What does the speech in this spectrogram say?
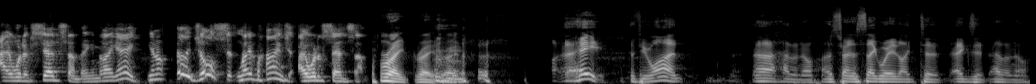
I would have said something and be like, "Hey, you know, Billy Joel's sitting right behind you." I would have said something. right, right, right. Uh, hey, if you want, uh, I don't know. I was trying to segue like to exit. I don't know.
